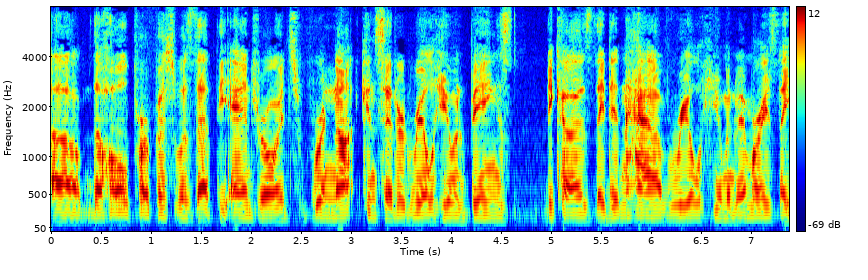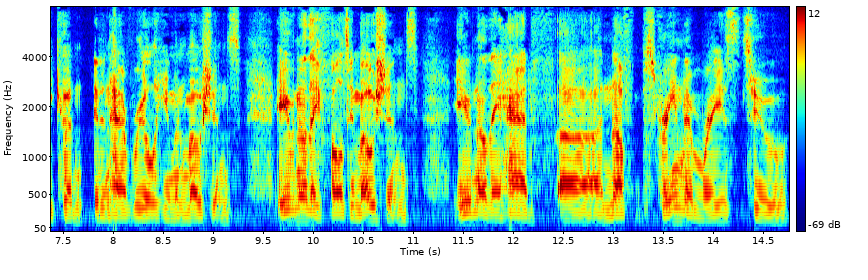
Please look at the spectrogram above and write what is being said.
Uh, the whole purpose was that the androids were not considered real human beings because they didn't have real human memories. They couldn't, they didn't have real human motions. Even though they felt emotions, even though they had uh, enough screen memories to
